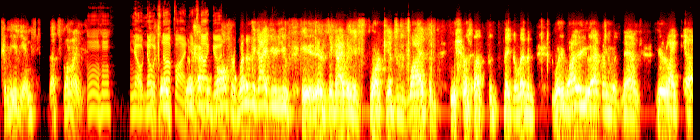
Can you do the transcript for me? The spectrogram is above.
comedians. That's fine. Mm-hmm. No, no, it's not fine. It's not good. golfer. What did the guy do to you? He, there's the guy with his four kids and his wife, and he shows up to make a living. Why are you heckling this man? You're like uh,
